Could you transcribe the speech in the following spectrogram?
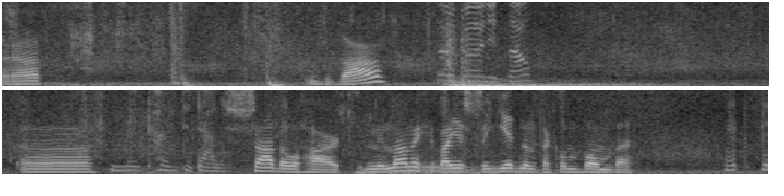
Raz. Dwa. Eee, dally. Shadowheart. My mamy chyba jeszcze jedną taką bombę. Let's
